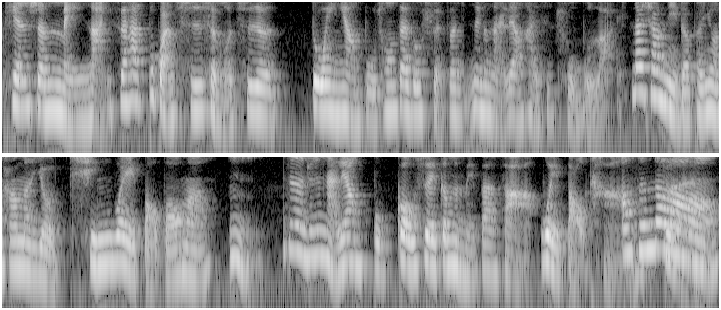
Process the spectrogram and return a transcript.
天生没奶，所以他不管吃什么吃的。多营养补充再多水分，那个奶量还是出不来。那像你的朋友，他们有亲喂宝宝吗？嗯，真的就是奶量不够，所以根本没办法喂饱他。哦，真的哦。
